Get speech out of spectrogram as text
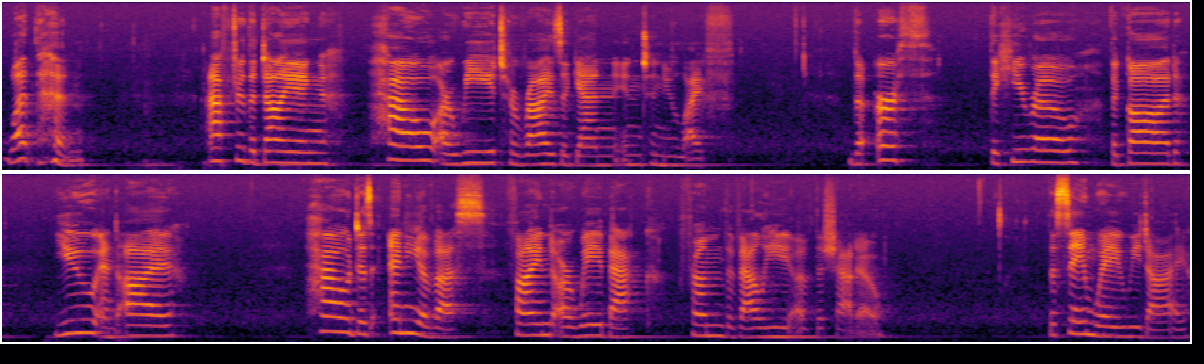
what then? After the dying, how are we to rise again into new life? The earth, the hero, the God, you and I, how does any of us find our way back from the valley of the shadow? The same way we die.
